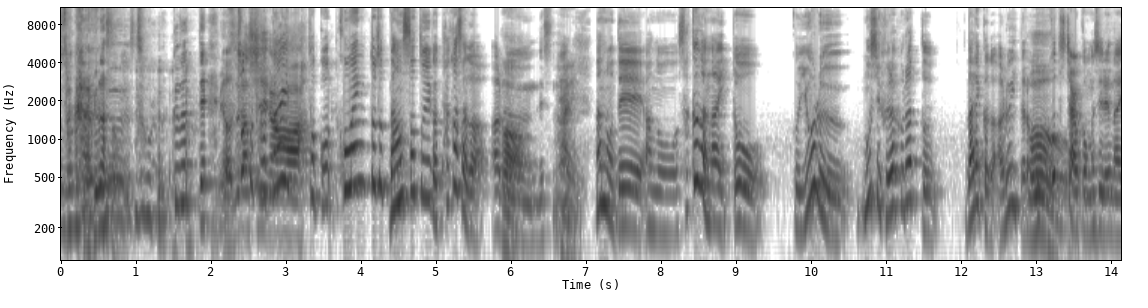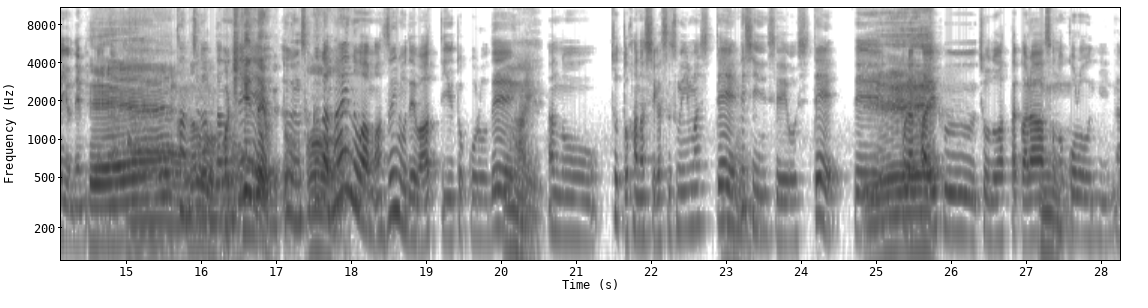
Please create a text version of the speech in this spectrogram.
柵なくなっそう、なくなって、ちょっとな高いとこ、公園とちょっと段差というか高さがあるんですね。はい。なので、あの、柵がないと、夜、もしふらふらっと誰かが歩いたらうん。落っこちちゃうかもしれないよね、みたいな。感じだったので。うん、柵がないのはまずいのではっていうところで。あの、ちょっと話が進みまして、うん。で、申請をして、へー。で、これは台風ちょうどあったから、うん。その頃にな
